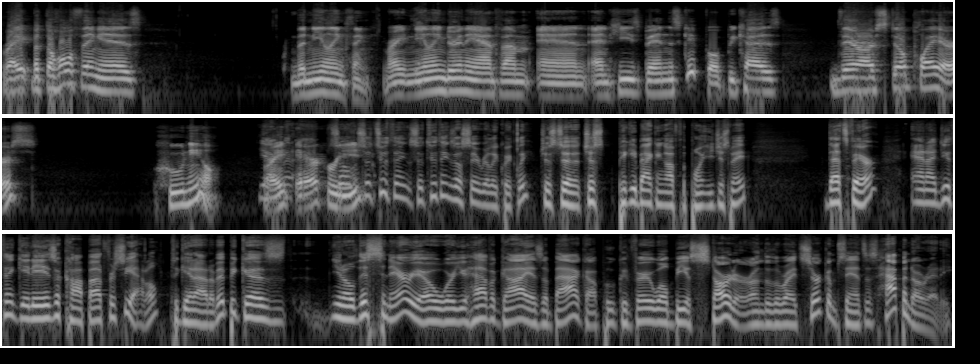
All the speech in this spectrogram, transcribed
right? But the whole thing is the kneeling thing, right? Kneeling during the anthem, and and he's been the scapegoat because there are still players who kneel. Yeah, right, but, Eric Reid. So, so, two things. So two things I'll say really quickly, just to just piggybacking off the point you just made. That's fair. And I do think it is a cop out for Seattle to get out of it because, you know, this scenario where you have a guy as a backup who could very well be a starter under the right circumstances happened already.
